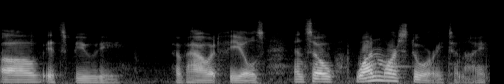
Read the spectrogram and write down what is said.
of its beauty, of how it feels. And so, one more story tonight.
